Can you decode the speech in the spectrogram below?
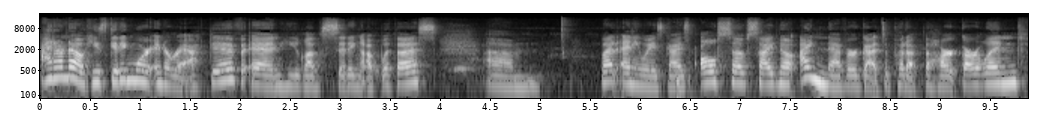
I don't know, he's getting more interactive and he loves sitting up with us. Um, but anyways, guys, also side note, I never got to put up the heart garland.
